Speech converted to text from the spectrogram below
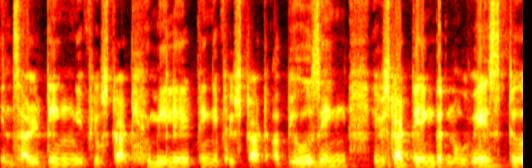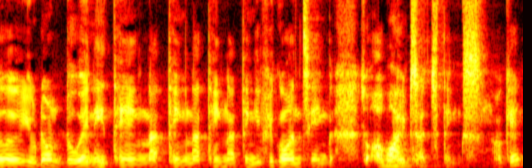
insulting if you start humiliating if you start abusing if you start saying that no waste uh, you don't do anything nothing nothing nothing if you go on saying so avoid such things okay?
